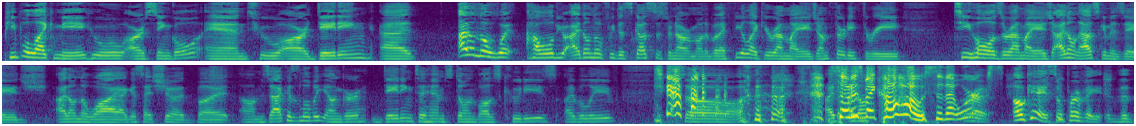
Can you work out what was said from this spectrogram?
people like me who are single and who are dating at I don't know what how old you. I don't know if we discussed this or not, Ramona, but I feel like you're around my age. I'm 33. Tehol is around my age. I don't ask him his age. I don't know why. I guess I should. But um, Zach is a little bit younger. Dating to him still involves cooties, I believe. So, I, so does my co-host. So that works. Right. Okay, so perfect. The,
